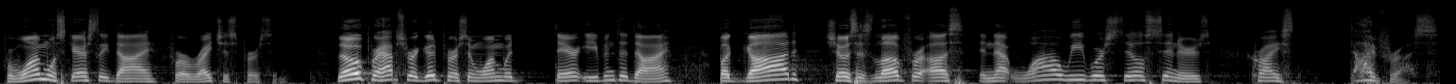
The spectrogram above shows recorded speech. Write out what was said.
For one will scarcely die for a righteous person, though perhaps for a good person one would dare even to die. But God shows his love for us in that while we were still sinners, Christ died for us.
